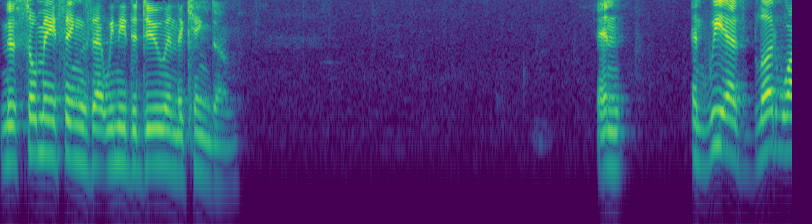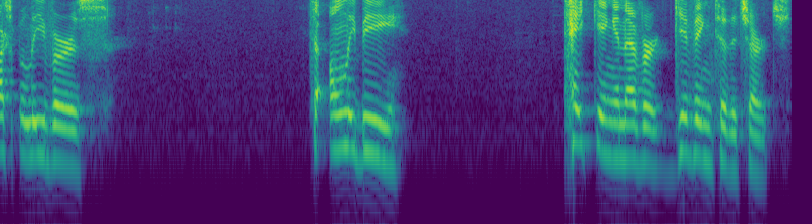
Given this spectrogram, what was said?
And there's so many things that we need to do in the kingdom. And, and we, as blood washed believers, to only be taking and ever giving to the church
